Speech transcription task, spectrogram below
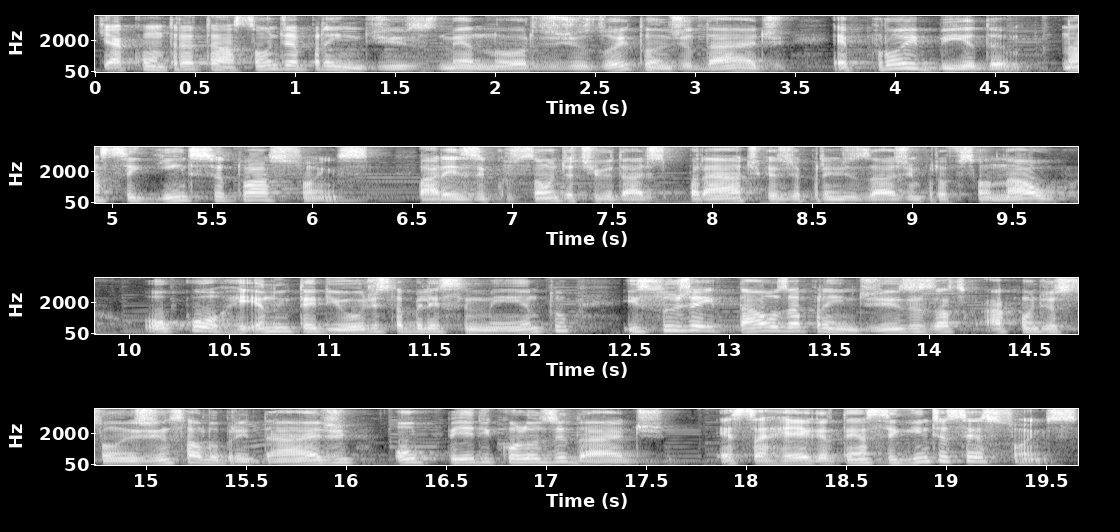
que a contratação de aprendizes menores de 18 anos de idade é proibida nas seguintes situações: para execução de atividades práticas de aprendizagem profissional ocorrer no interior de estabelecimento e sujeitar os aprendizes a, condições de insalubridade ou periculosidade. Essa regra tem as seguintes exceções:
